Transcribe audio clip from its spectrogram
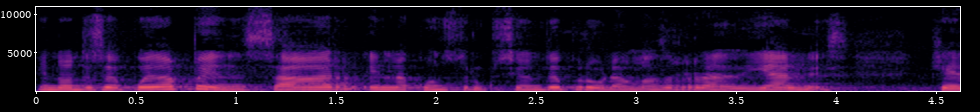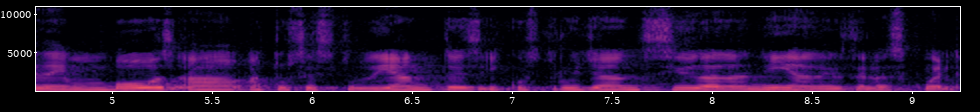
en donde se pueda pensar en la construcción de programas radiales que den voz a tus estudiantes y construyan ciudadanía desde la escuela.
